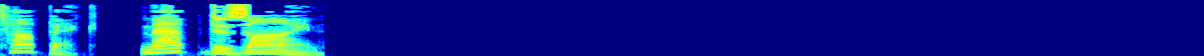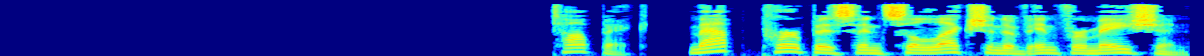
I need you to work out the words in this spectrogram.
Topic: Map design. Topic: Map purpose and selection of information.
